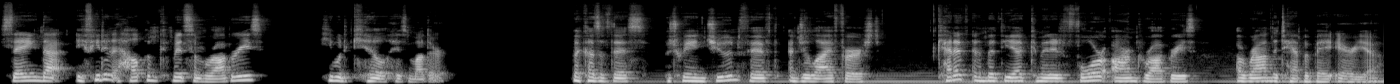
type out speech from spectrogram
saying that if he didn't help him commit some robberies, he would kill his mother. Because of this, between June 5th and July 1st, Kenneth and Bethea committed four armed robberies around the Tampa Bay area.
